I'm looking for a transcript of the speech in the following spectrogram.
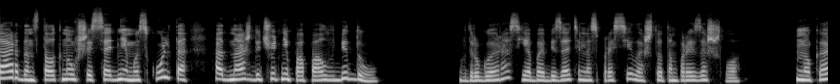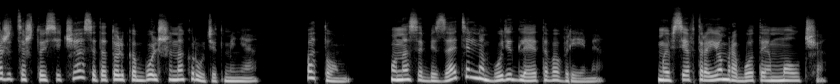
Тарден, столкнувшись с одним из культа, однажды чуть не попал в беду. В другой раз я бы обязательно спросила, что там произошло. Но кажется, что сейчас это только больше накрутит меня. Потом. У нас обязательно будет для этого время. Мы все втроем работаем молча.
